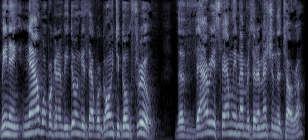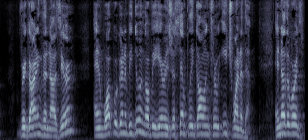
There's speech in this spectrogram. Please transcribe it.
Meaning, now what we're going to be doing is that we're going to go through the various family members that are mentioned in the Torah regarding the Nazir, and what we're going to be doing over here is just simply going through each one of them. In other words,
